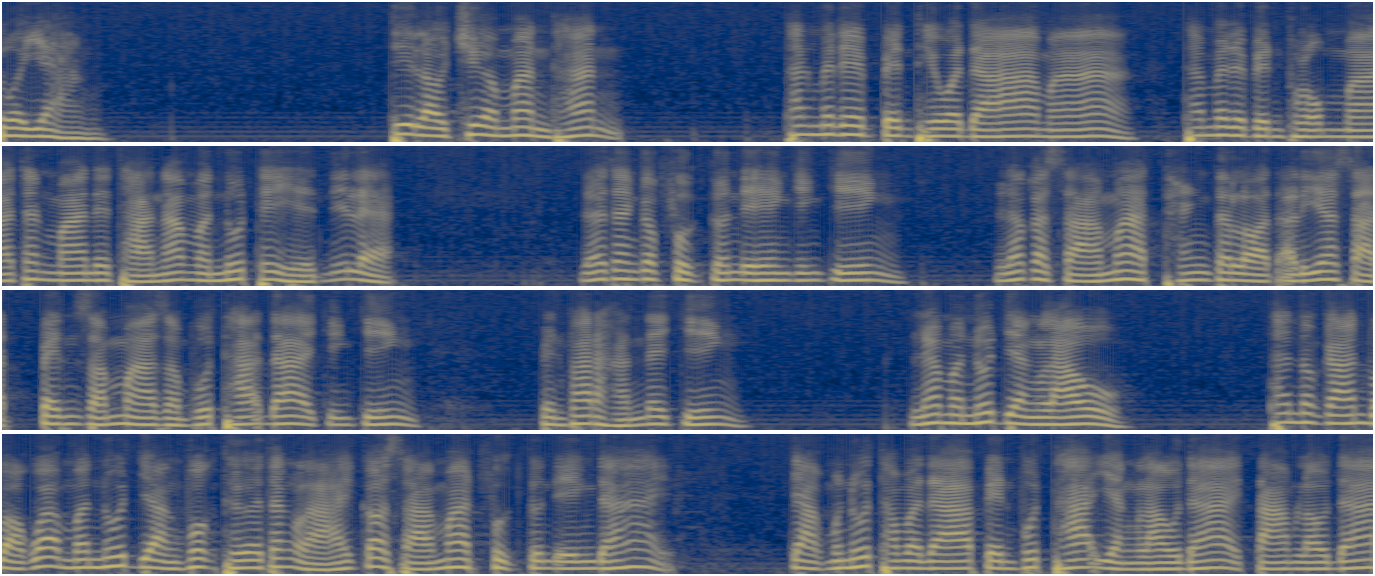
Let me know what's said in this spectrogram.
ตัวอย่าง ที่เราเชื่อมั่นท่าน ท่านไม่ได้เป็นเทวดามา ท่านไม่ได้เป็นพรหมมา ท่านมาในฐานะมนุษย์ให้เห็นนี่แหละ แล้วท่านก็ฝึกตนเองจริง ๆ แล้วก็สามารถแทงตลอดอริยสัจเป็นสัมมาสัมพุทธะได้จริง ๆ เป็นพระอรหันต์ได้จริง แล้วมนุษย์อย่างเรา ท่านต้องการบอกว่ามนุษย์อย่างพวกเธอทั้งหลายก็สามารถฝึกตนเองได้ จากมนุษย์ธรรมดาเป็นพุทธะอย่างเราได้ตามเราได้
